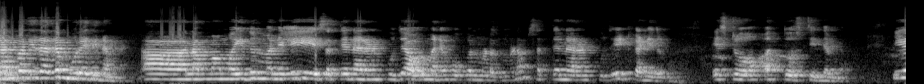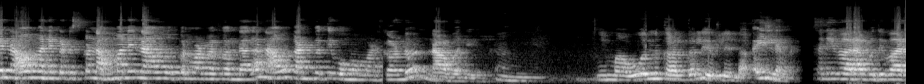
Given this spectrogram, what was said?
ಗಣಪತಿದಾದ್ರೆ ಮೂರೇ ದಿನ ಆ, ನಮ್ಮ ಮೈದನ್ ಮನೇಲಿ ಸತ್ಯನಾರಾಯಣ ಪೂಜೆ ಅವ್ರ ಮನೆಗೆ ಓಪನ್ ಮಾಡೋದು ಮೇಡಮ್. ಸತ್ಯನಾರಾಯಣ ಪೂಜೆ ಇಟ್ಕೊಂಡಿದ್ರು. ಎಷ್ಟು ಹತ್ತು ವರ್ಷದಿಂದ ಮೇಡಮ್. ಈಗ ನಾವು ಮನೆ ಕಟ್ಟಿಸ್ಕೊಂಡು ನಮ್ಮ ಮನೆ ನಾವು ಓಪನ್ ಮಾಡ್ಬೇಕು ಅಂದಾಗ ನಾವು ಗಣಪತಿ ಹೋಮ ಮಾಡ್ಕೊಂಡು ನಾವು ಬಂದಿದ್ವಿ ನಿಮ್ಮ ಊರಿನ ಕಾಲದಲ್ಲಿ ಇರ್ಲಿಲ್ಲ. ಇಲ್ಲ ಶನಿವಾರ ಬುಧವಾರ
